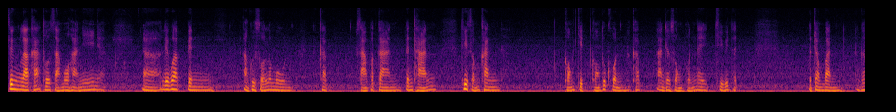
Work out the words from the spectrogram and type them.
ซึ่งราคะโทสะโมหานี้เนี่ยเรียกว่าเป็นอกุศลมูลนะครับสามประการเป็นฐานที่สำคัญของจิตของทุกคนนะครับอาจจะส่งผลในชีวิตประจำวันแล้วก็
